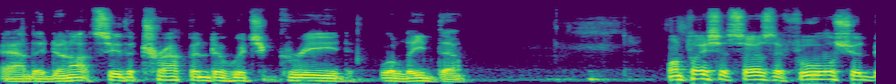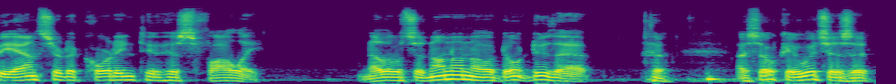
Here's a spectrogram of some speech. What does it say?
and they do not see the trap into which greed will lead them. One place it says a fool should be answered according to his folly. Another one says, no, no, no, don't do that. I said, okay, which is it?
